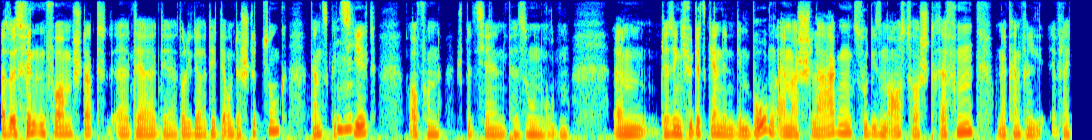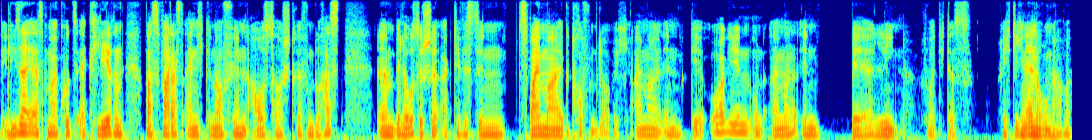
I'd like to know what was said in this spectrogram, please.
Also es finden Formen statt äh, der, der Solidarität, der Unterstützung, ganz gezielt, auch von speziellen Personengruppen. Ähm, deswegen, ich würde jetzt gerne den, den Bogen einmal schlagen zu diesem Austauschtreffen. Und da kann vielleicht Elisa erstmal kurz erklären, was war das eigentlich genau für ein Austauschtreffen? Du hast ähm, belarussische Aktivistinnen zweimal getroffen, glaube ich. Einmal in Georgien und einmal in Berlin, soweit ich das richtig in Erinnerung habe.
